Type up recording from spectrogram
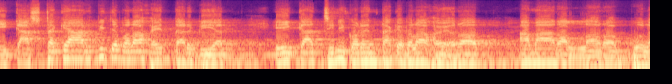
এই কাজটাকে আরবিতে বলা হয় তার বিয়াত এই কাজ যিনি করেন তাকে বলা হয় রব। আমার আল্লাহ রব্বুল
